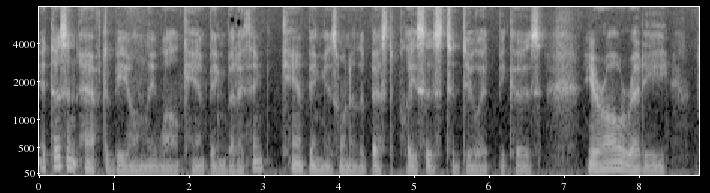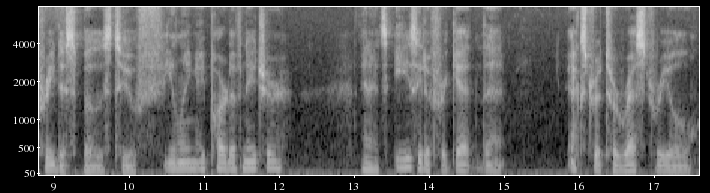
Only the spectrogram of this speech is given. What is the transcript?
it doesn't have to be only while camping, but I think camping is one of the best places to do it because you're already predisposed to feeling a part of nature. And it's easy to forget that extraterrestrial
